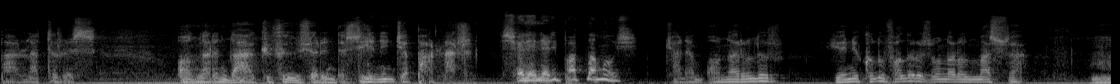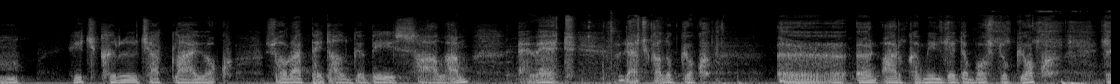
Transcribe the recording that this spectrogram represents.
Parlatırız. Onların daha küfü üzerinde silinince parlar. Seleleri patlamış. Canım onarılır. Yeni kılıf alırız onarılmazsa. Hmm, hiç kırığı çatlağı yok. Sonra pedal göbeği sağlam. Evet, laçkalık yok. Ee, ön arka milde de boşluk yok. Ee,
